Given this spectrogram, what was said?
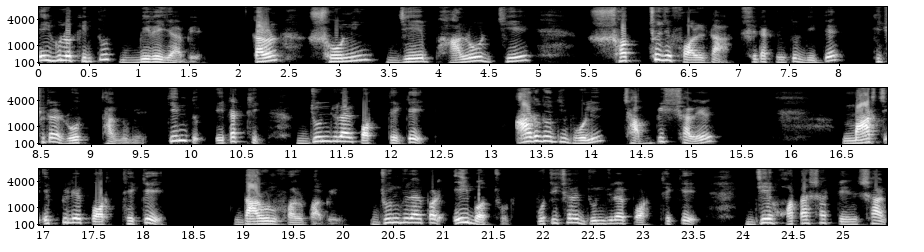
এইগুলো কিন্তু বেড়ে যাবে। কারণ শনি যে ভালো, যে স্বচ্ছ যে ফলটা, সেটা কিন্তু দিতে কিছুটা রোধ থাকবে। কিন্তু এটা ঠিক জুন, জুলাইয়ের পর থেকে, আরও যদি বলি, ছাব্বিশ সালের মার্চ, এপ্রিলের পর থেকে দারুণ ফল পাবেন। জুন, জুলাইয়ের পর এই বছর, পঁচিশ সালের জুন, জুলাইয়ের পর থেকে যে হতাশা, টেনশন,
